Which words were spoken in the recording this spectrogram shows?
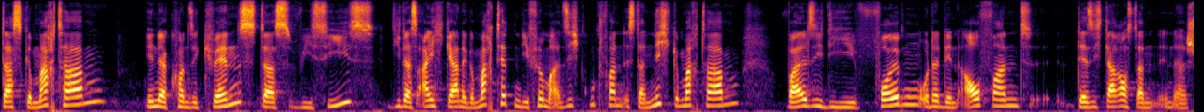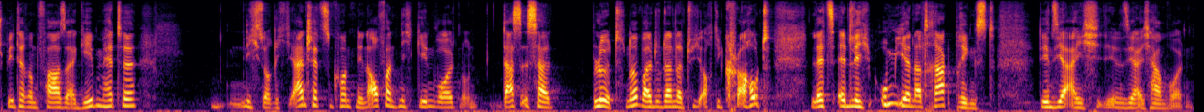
das gemacht haben. In der Konsequenz, dass VCs, die das eigentlich gerne gemacht hätten, die Firma an sich gut fanden, es dann nicht gemacht haben, weil sie die Folgen oder den Aufwand, der sich daraus dann in der späteren Phase ergeben hätte, nicht so richtig einschätzen konnten, den Aufwand nicht gehen wollten. Und das ist halt blöd, ne? weil du dann natürlich auch die Crowd letztendlich um ihren Ertrag bringst, den sie eigentlich, den sie eigentlich haben wollten.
